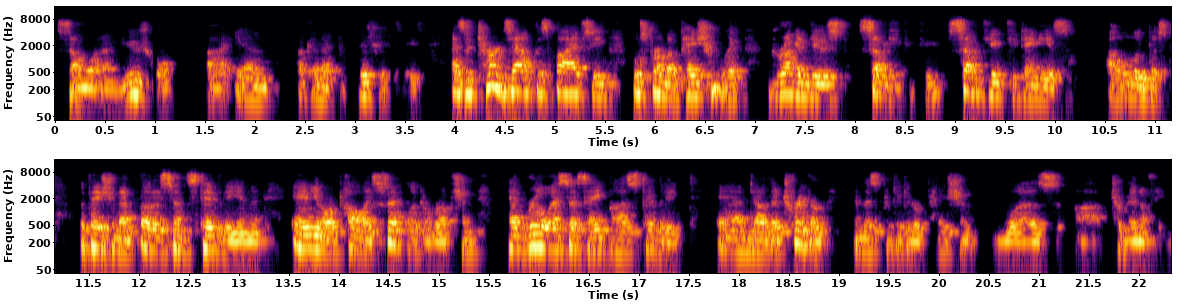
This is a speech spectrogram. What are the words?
somewhat unusual uh, in a connective tissue disease. As it turns out, this biopsy was from a patient with drug-induced subacute cutaneous uh, lupus. The patient had photosensitivity and an annular polycyclic eruption, had Ro SSA positivity, and uh, the trigger in this particular patient was uh, terbinafine,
